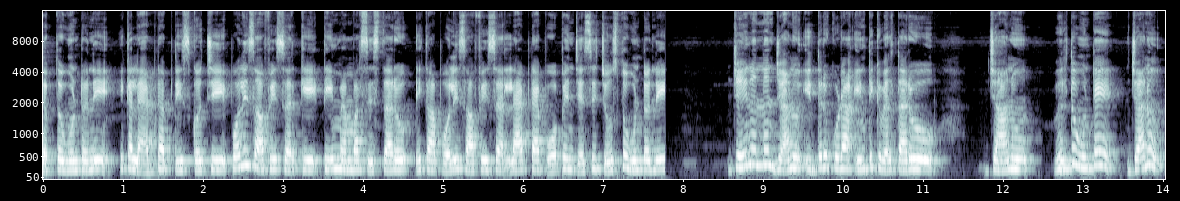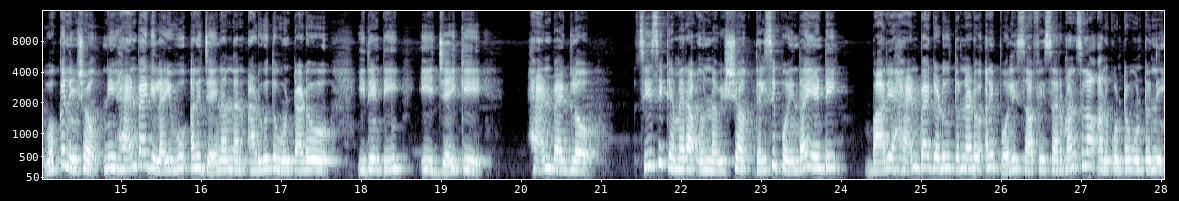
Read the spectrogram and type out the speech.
చెప్తూ ఉంటుంది. ఇక ల్యాప్టాప్ తీసుకొచ్చి పోలీస్ ఆఫీసర్కి టీం మెంబర్స్ ఇస్తారు. ఇక పోలీస్ ఆఫీసర్ ల్యాప్టాప్ ఓపెన్ చేసి చూస్తూ ఉంటుంది. జైనందన్ జాను ఇద్దరు కూడా ఇంటికి వెళ్తారు. జాను వెళ్తూ ఉంటే జాను ఒక్క నిమిషం నీ హ్యాండ్ బ్యాగ్ ఇలా ఇవ్వు అని జయనందన్ అడుగుతూ ఉంటాడు. ఇదేంటి? ఈ జైకి హ్యాండ్ బ్యాగ్లో సీసీ కెమెరా ఉన్న విషయం తెలిసిపోయిందా ఏంటి? భార్య హ్యాండ్ బ్యాగ్ అడుగుతున్నాడు అని పోలీస్ ఆఫీసర్ మనసులో అనుకుంటూ ఉంటుంది.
